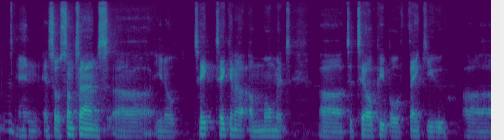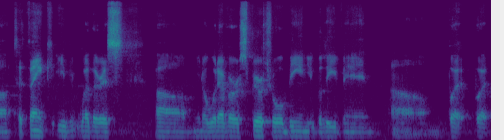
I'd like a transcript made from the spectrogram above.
Mm-hmm. and and so sometimes uh, you know take taking a, a moment uh, to tell people thank you uh, to thank even whether it's um, you know whatever spiritual being you believe in um, but but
